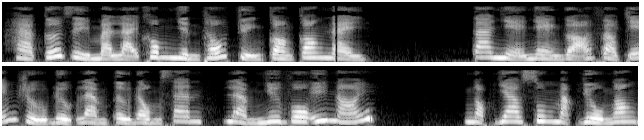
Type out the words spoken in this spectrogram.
hà cớ gì mà lại không nhìn thấu chuyện còn con này? Ta nhẹ nhàng gõ vào chén rượu được làm từ đồng xanh, làm như vô ý nói. Ngọc Giao Xuân mặc dù ngon,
